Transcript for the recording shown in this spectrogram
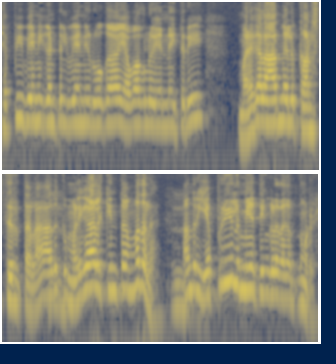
ಚಪ್ಪಿ ಬೇನಿ ಗಂಟಲು ಬೇನಿ ರೋಗ ಯಾವಾಗಲೂ ಏನೈತ್ರಿ ಮಳೆಗಾಲ ಆದ್ಮೇಲೆ ಕಾಣಿಸ್ತಿರ್ತಲ್ಲ ಅದಕ್ಕೆ ಮಳೆಗಾಲಕ್ಕಿಂತ ಮೊದಲ. ಅಂದ್ರೆ ಏಪ್ರಿಲ್ ಮೇ ತಿಂಗಳದಾಗ ಅಂತ ನೋಡ್ರಿ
